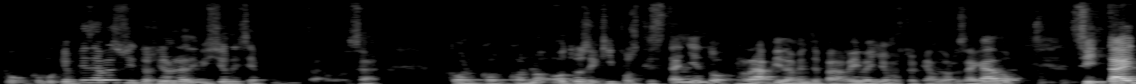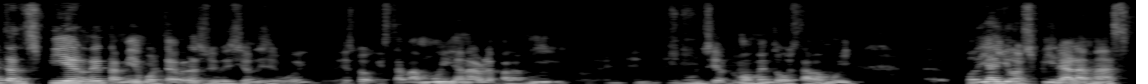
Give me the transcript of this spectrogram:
como, que empieza a ver su situación en la división y se puta, o sea, con, otros equipos que se están yendo rápidamente para arriba y yo me estoy quedando rezagado. Si Titans pierde, también voltea a ver su división y dice, uy, esto estaba muy ganable para mí en, un cierto momento, estaba muy, podía yo aspirar a más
